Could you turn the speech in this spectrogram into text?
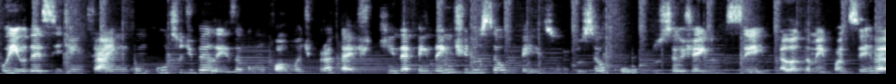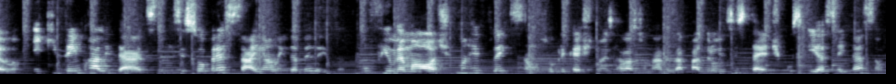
O Will decide entrar em um concurso de beleza como forma de protesto, que independente do seu peso, do seu corpo, do seu jeito de ser, ela também pode ser bela, e que tem qualidades que se sobressaem além da beleza. O filme é uma ótima reflexão sobre questões relacionadas a padrões estéticos e aceitação.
